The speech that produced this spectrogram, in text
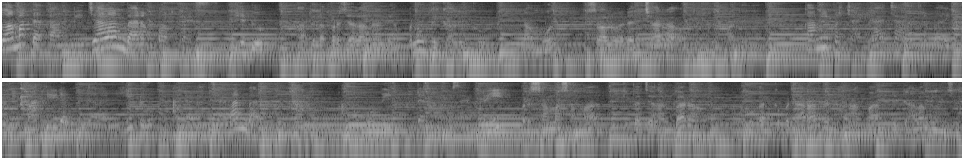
Selamat datang di Jalan Bareng Podcast. Hidup adalah perjalanan yang penuh lika-liku, namun selalu ada cara untuk menikmatinya. Kami percaya cara terbaik menikmati dan menjalani hidup adalah jalan bareng Tuhan. Aku Bobi, Dan aku Sepri, bersama-sama kita jalan bareng menemukan kebenaran dan harapan di dalam Injil.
